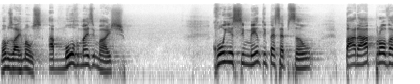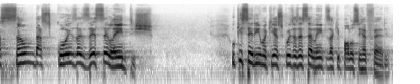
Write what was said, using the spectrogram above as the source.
Vamos lá, irmãos. Amor mais e mais, conhecimento e percepção para a aprovação das coisas excelentes. O que seriam aqui as coisas excelentes a que Paulo se refere?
